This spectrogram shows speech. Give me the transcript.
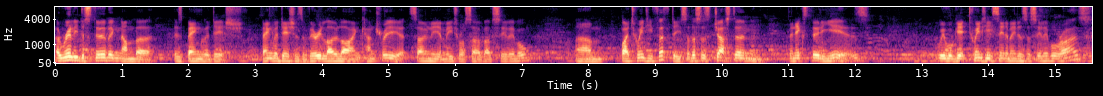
A really disturbing number is Bangladesh. Bangladesh is a very low-lying country. It's only a metre or so above sea level. Um, by 2050, so this is just in the next 30 years, we will get 20 centimetres of sea level rise.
